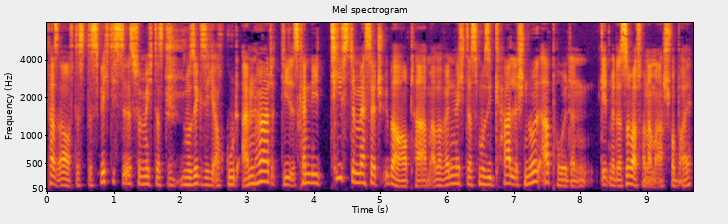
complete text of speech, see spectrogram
pass auf, das, das Wichtigste ist für mich, dass die Musik sich auch gut anhört. Die, es kann die tiefste Message überhaupt haben, aber wenn mich das musikalisch null abholt, dann geht mir das sowas von am Arsch vorbei.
